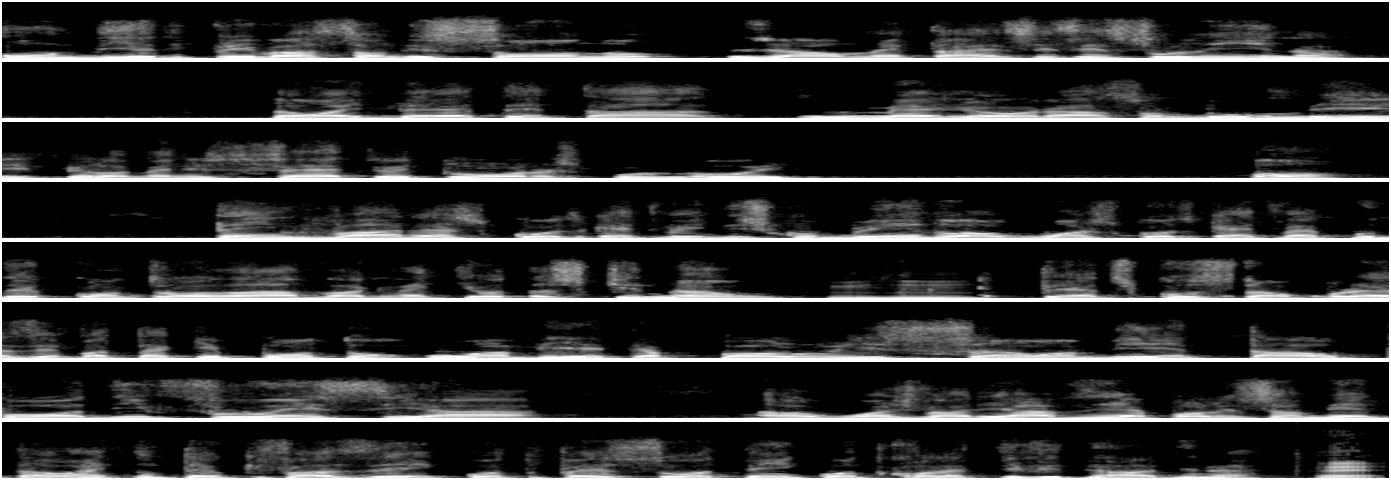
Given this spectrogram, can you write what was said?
Um dia de privação de sono já aumenta a resistência à insulina, então, a ideia é tentar melhorar, só dormir pelo menos 7, 8 horas por noite. Bom, tem várias coisas que a gente vem descobrindo, algumas coisas que a gente vai poder controlar, Wagner, que outras que não. Uhum. Tem a discussão, por exemplo, até que ponto o ambiente, a poluição ambiental pode influenciar algumas variáveis e a poluição ambiental a gente não tem o que fazer enquanto pessoa, tem enquanto coletividade, né? É,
